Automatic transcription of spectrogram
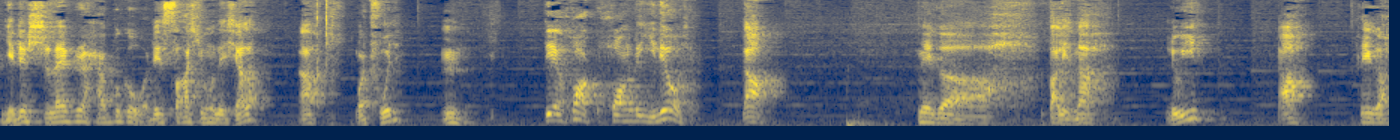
你这十来个还不够我这仨兄弟。行了啊，我出去。嗯，电话哐着一撂下啊，那个大林呐，刘毅啊，飞哥，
